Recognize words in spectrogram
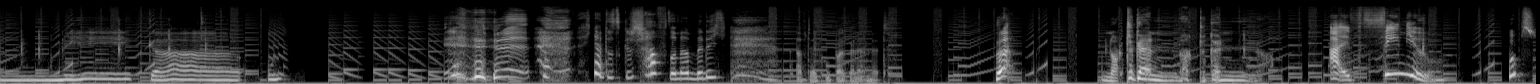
mega ich hatte es geschafft und dann bin ich auf der Kuba gelandet. Not again, not again. I've seen you. Ups.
